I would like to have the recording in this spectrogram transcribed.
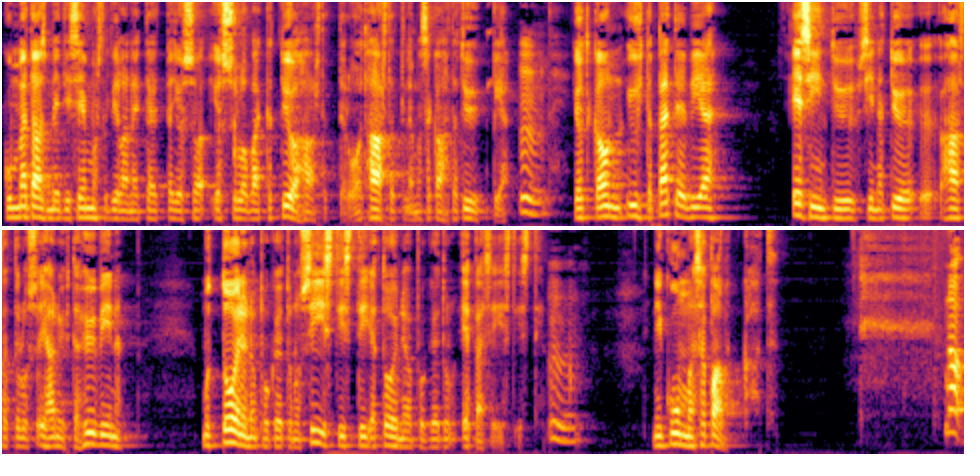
Kun mä taas mietin semmoista tilannetta, että jos, jos sulla on vaikka työhaastattelu, oot haastattelemassa kahta tyyppiä, mm. jotka on yhtä päteviä, esiintyy siinä työhaastattelussa ihan yhtä hyvin, mutta toinen on pukeutunut siististi ja toinen on pukeutunut epäsiististi. Mm. Niin kumman sä palkkaat? No,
